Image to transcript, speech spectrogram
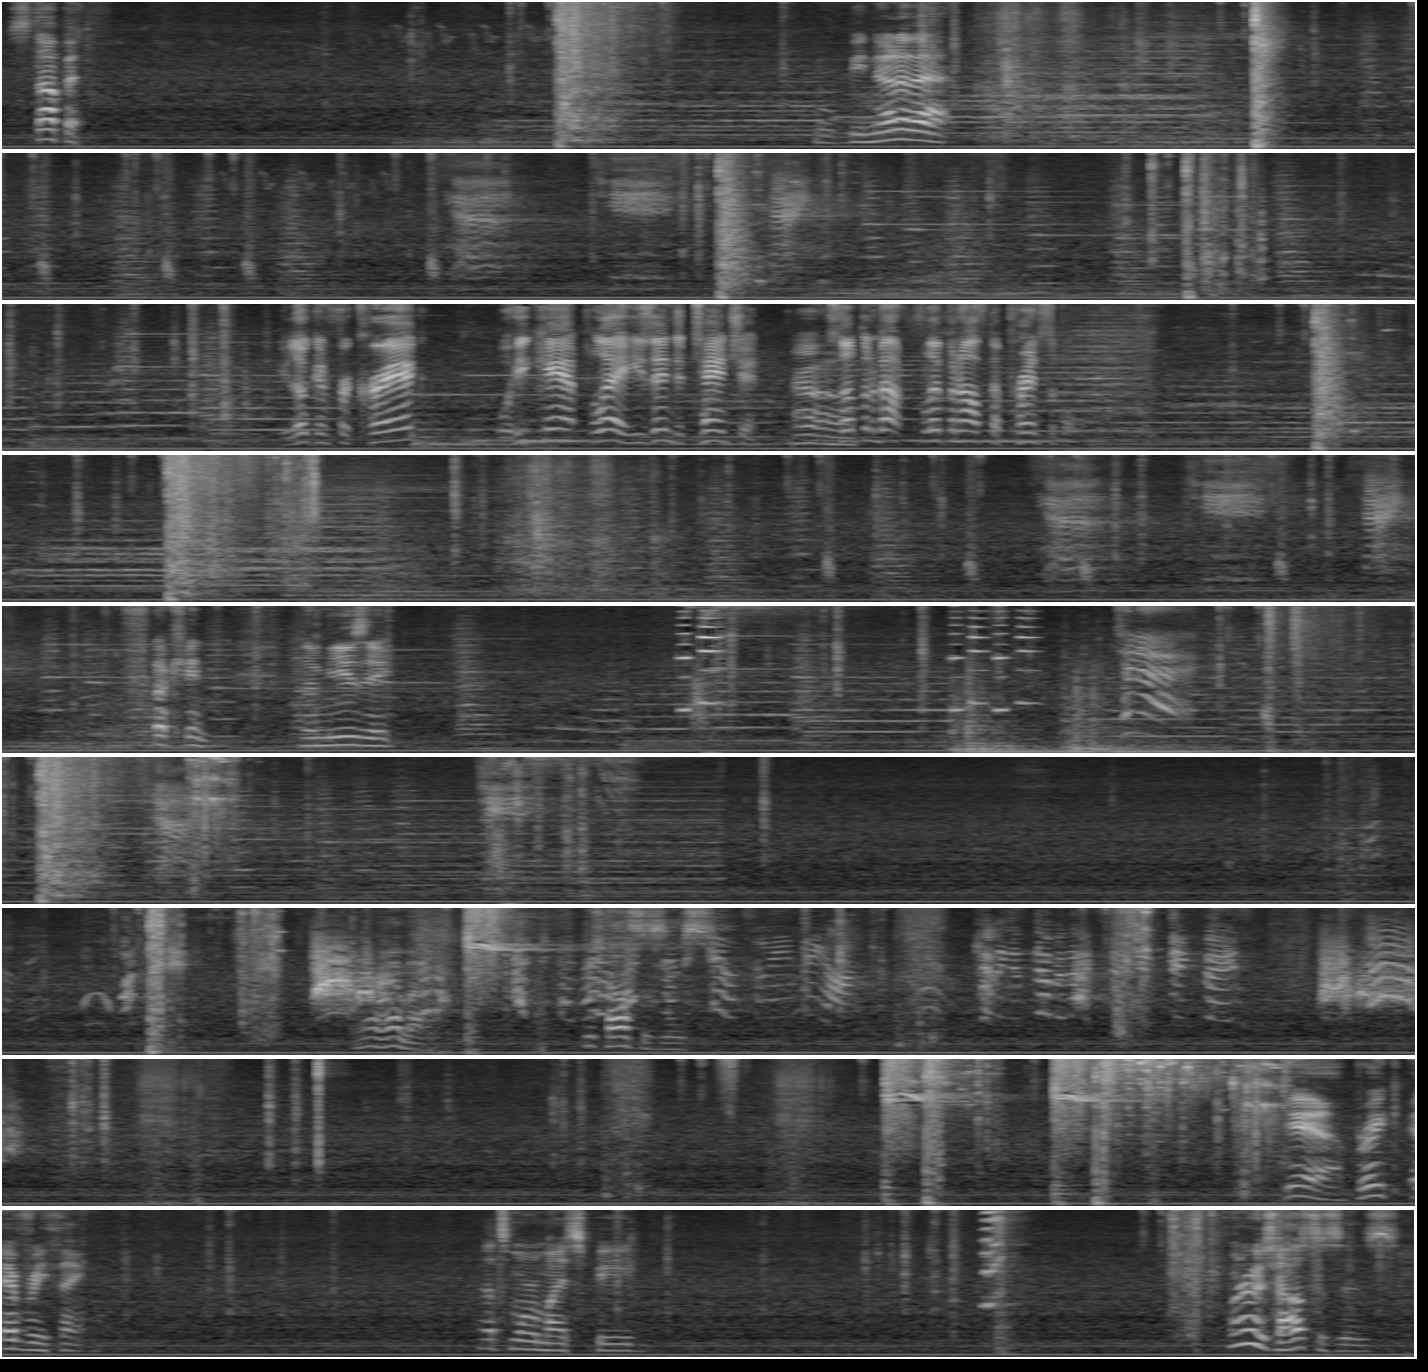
Stop it. There'll be none of that. Craig? Well, he can't play. He's in detention. Uh-oh. Something about flipping off the principal. Fucking the music. Where? Whose house is this? Yeah, break everything. That's more my speed. Wonder whose house this is.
